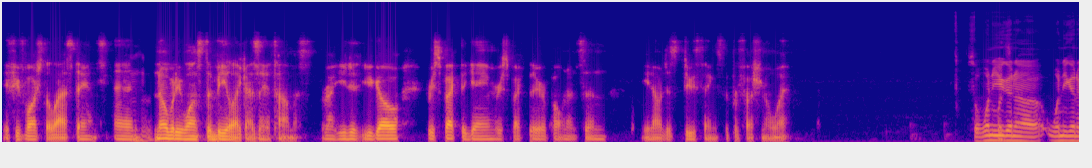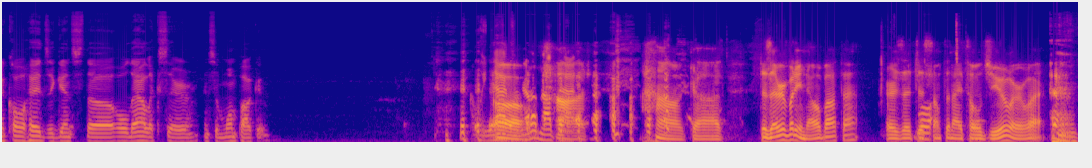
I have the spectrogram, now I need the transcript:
If you've watched The Last Dance, and Mhm. nobody wants to be like Isiah Thomas, right? You just, you go respect the game, respect their opponents, and you know just do things the professional way. So when are you gonna when are you gonna call heads against uh, old Alex there in some one pocket? Oh yeah, I Oh, forgot about that. God. oh God. Does everybody know about that, or is it just Well- something I told you, or what?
